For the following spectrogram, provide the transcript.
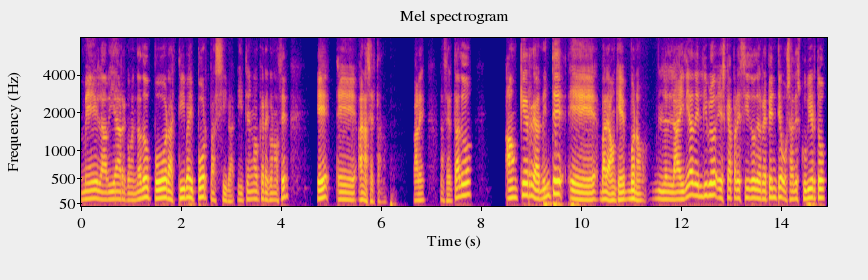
me la había recomendado por activa y por pasiva. Y tengo que reconocer que eh, han acertado, ¿vale? Han acertado, aunque realmente, eh, vale, aunque, bueno, la idea del libro es que ha aparecido de repente o se ha descubierto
